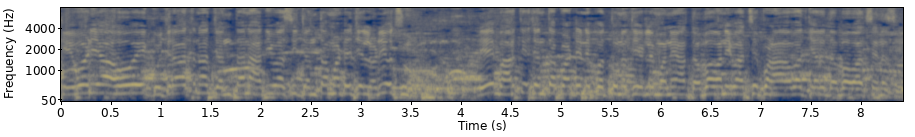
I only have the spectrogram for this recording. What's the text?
કેવડિયા હોય ગુજરાતના જનતાના આદિવાસી જનતા માટે જે લડ્યો છું એ ભારતીય જનતા પાર્ટીને પતતું નથી. એટલે મને આ દબાવવાની વાત છે પણ આ અવાજ ક્યારે દબાવાશે નથી.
